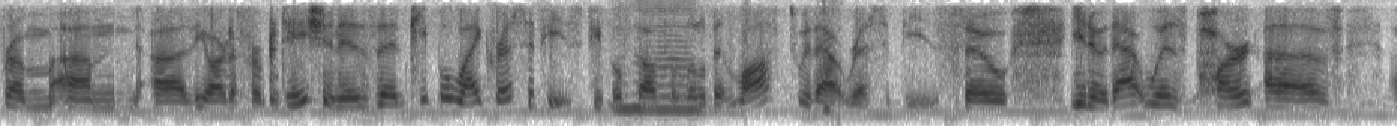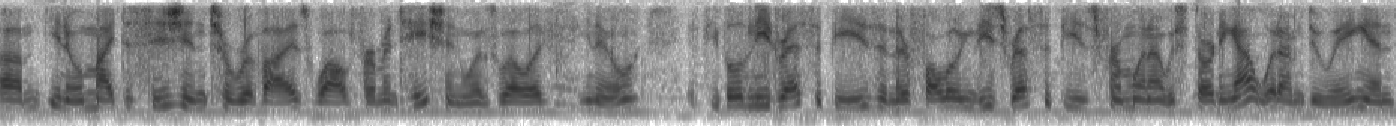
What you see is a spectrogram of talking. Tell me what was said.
from um, uh, the art of fermentation is that people like recipes. People felt a little bit lost without recipes. So, you know, that was part of um, you know, my decision to revise wild fermentation was well, if you know, if people need recipes and they're following these recipes from when I was starting out what I'm doing, and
